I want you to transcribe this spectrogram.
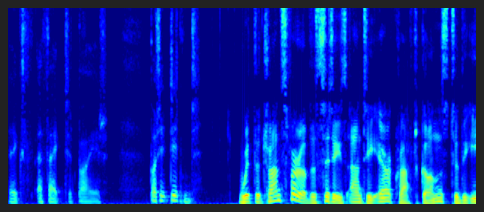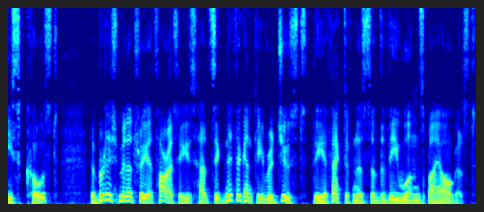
ex- affected by it, but it didn't. With the transfer of the city's anti aircraft guns to the east coast, the British military authorities had significantly reduced the effectiveness of the V 1s by August.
